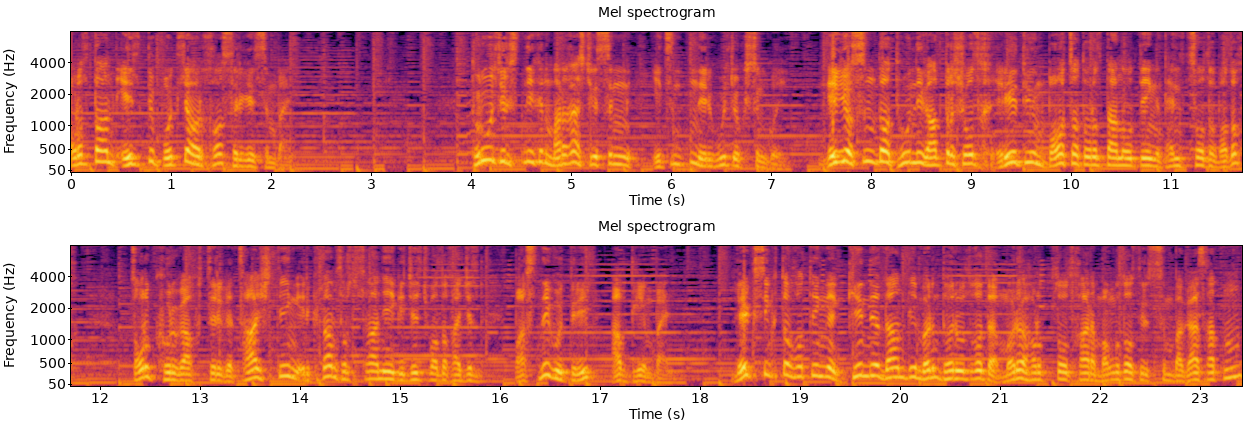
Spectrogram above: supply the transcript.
Уралдаанд элдв бодлын орхоо сэргийлсэн байна. Төрүүлж ирснийх нь маргааш гэсэн эзэнд нь эргүүлж өгсөнгүй. Нэг ёсондоо түүнийг алдаршуулах ирээдүйн бооцоод уралдаануудын танилцуулга болох зураг хөрөг авах зэрэг цаашдын реклам сурталчилгааныг жилж болох ажилд бас нэг өдрийг авдаг юм байна. Лексингтон хотын Кинд Дандын морин тойруулгад морио хордлуулахаар Монголоос ирсэн багаас гадна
